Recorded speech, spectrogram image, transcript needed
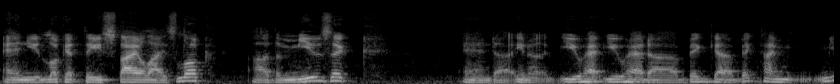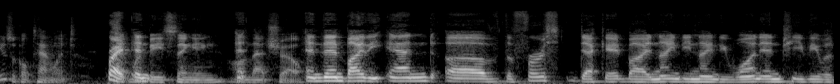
And you look at the stylized look, uh, the music. And uh, you know you had you had uh, big uh, big time musical talent Right, would and- be singing on that show. And then by the end of the first decade, by 1991, MTV was,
